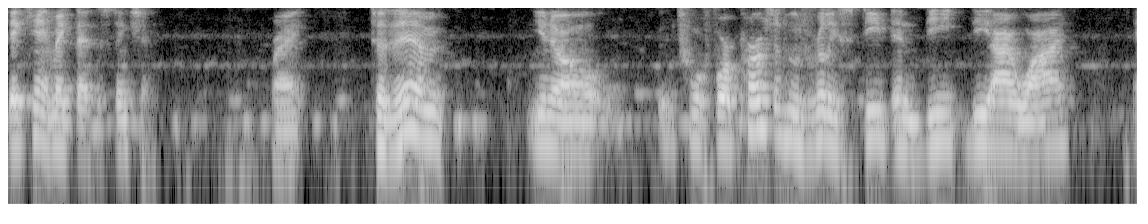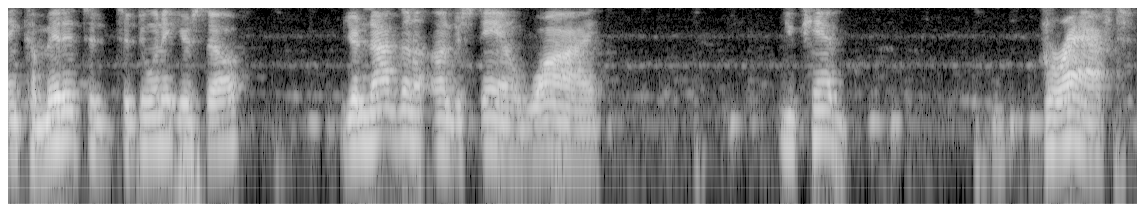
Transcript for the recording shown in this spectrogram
they can't make that distinction right to them you know for, for a person who's really steeped in D, DIY and committed to, to doing it yourself, you're not going to understand why you can't graft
